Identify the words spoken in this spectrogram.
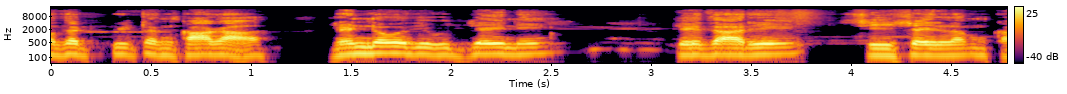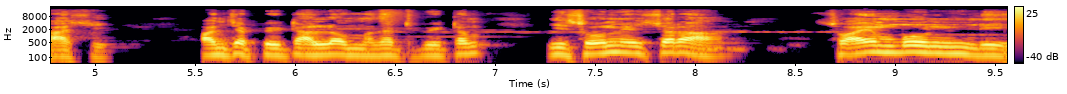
మొదటి పీఠం కాగా రెండవది ఉజ్జయిని కేదారి శ్రీశైలం కాశీ. పంచపీఠాల్లో మొదటి పీఠం ఈ సోమేశ్వర స్వయంభూ నుండి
